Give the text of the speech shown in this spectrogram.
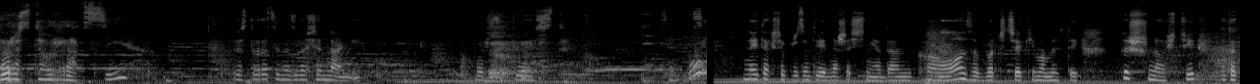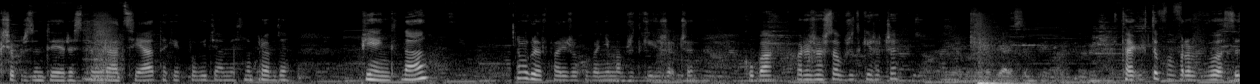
do restauracji. Restauracja nazywa się Nani. Zobaczcie, tu jest. No i tak się prezentuje nasze śniadanko. Zobaczcie, jakie mamy tutaj pyszności. A tak się prezentuje restauracja. Tak jak powiedziałam, jest naprawdę piękna. W ogóle w Paryżu chyba nie ma brzydkich rzeczy. Kuba, w Paryżu są brzydkie rzeczy? Tak, to popraw włosy.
